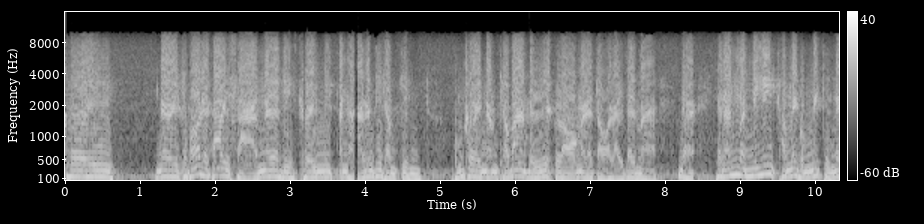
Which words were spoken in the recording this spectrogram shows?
เคยในเฉพาะในภาคอีสานในอดีตเคยมีปัญหาเรื่องที่ทำกิน ผมเคยนำชาวบ้านไปเรียกร้องอะไรต่ออะไรได้มานะฮะฉะนั้นวันนี้ทำให้ผมนึกถึงอ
